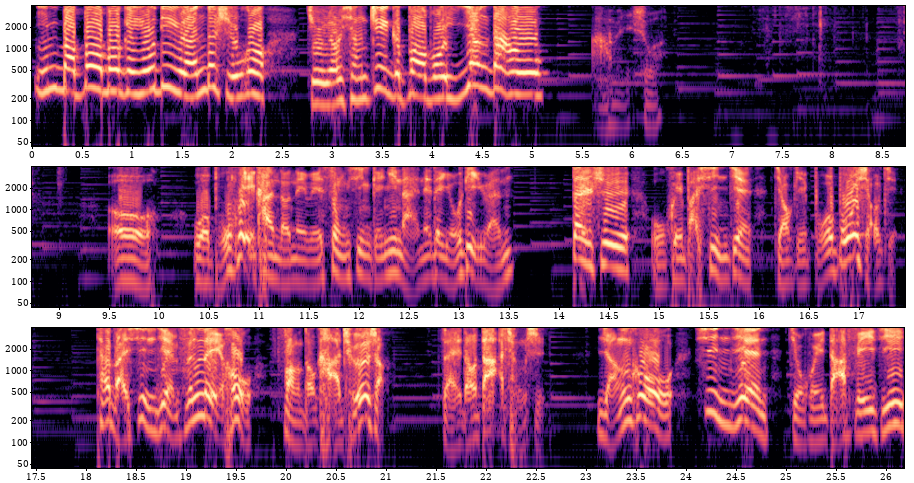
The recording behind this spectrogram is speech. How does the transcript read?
您把抱抱给邮递员的时候，就要像这个抱抱一样大哦。阿文说：“哦，我不会看到那位送信给你奶奶的邮递员。”但是我会把信件交给波波小姐，她把信件分类后放到卡车上，再到大城市，然后信件就会搭飞机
